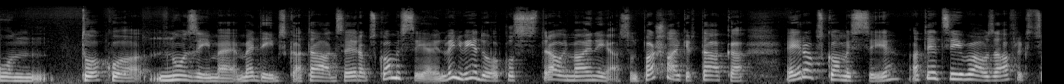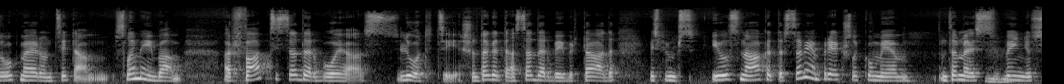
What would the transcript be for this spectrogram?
un to, ko nozīmē medības kā tādas Eiropas komisijai, un viņu viedoklis strauji mainījās. Un pašlaik ir tā, ka Eiropas komisija attiecībā uz Āfrikas cūkmēru un citām slimībām ar FACI sadarbojās ļoti cieši. Un tagad tā sadarbība ir tāda, vispirms jūs nākat ar saviem priekšlikumiem, un tad mēs mm -hmm. viņus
